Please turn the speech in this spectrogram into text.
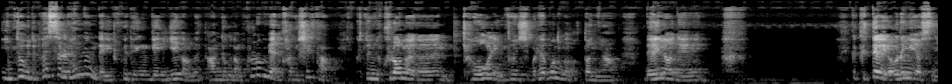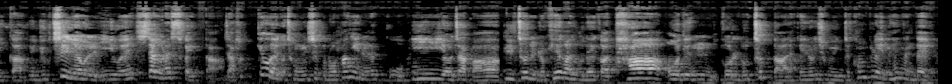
인터뷰도 패스를 했는데 이렇게 된 게 이해가 안, 안 되고 난 콜롬비아는 가기 싫다. 그랬더니 그러면은 겨울 인턴십을 해보는 건 어떠냐. 내년에 그러니까 그때가 여름이었으니까 6, 7개월 이후에 시작을 할 수가 있다. 이제 학교에도 정식으로 항의를 했고 이 여자가 일처리 이렇게 해가지고 내가 다 얻은 이걸 놓쳤다. 약간 이런 식으로 이제 컴플레인을 했는데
